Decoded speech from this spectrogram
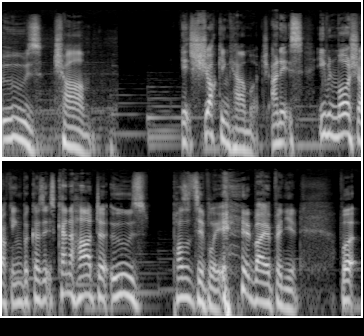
ooze charm. It's shocking how much, and it's even more shocking because it's kind of hard to ooze positively, in my opinion. But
